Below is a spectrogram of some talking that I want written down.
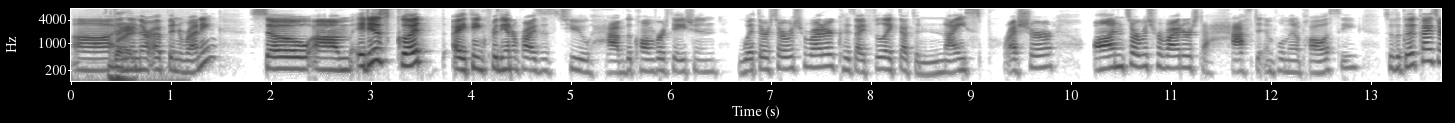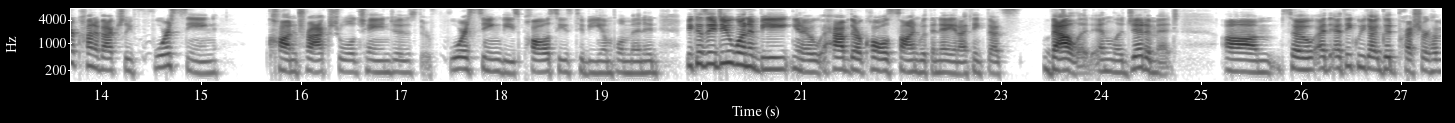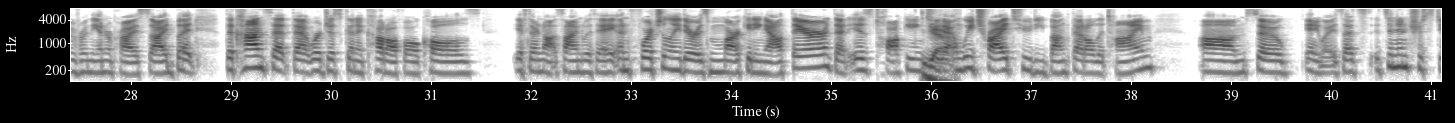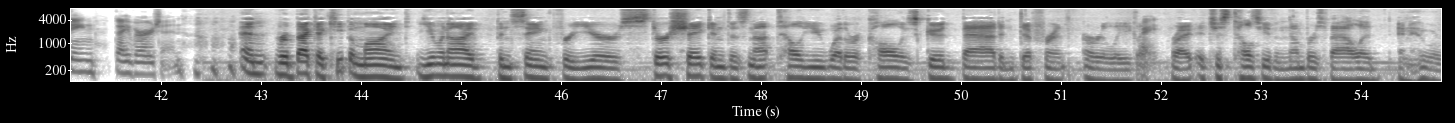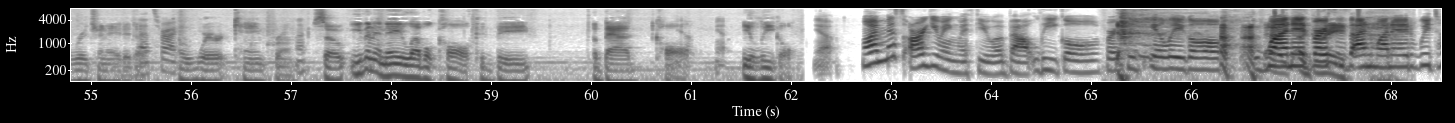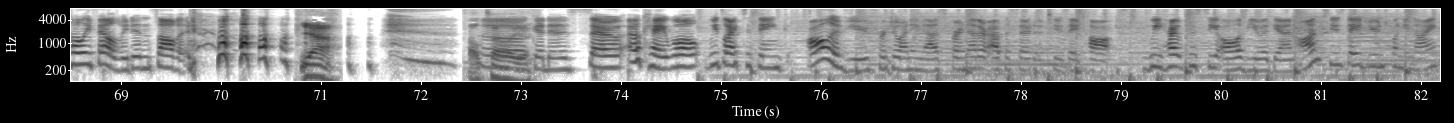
Uh, right. And then they're up and running. So um, it is good, I think, for the enterprises to have the conversation with their service provider because I feel like that's a nice pressure on service providers to have to implement a policy So the good guys are kind of actually forcing contractual changes. They're forcing these policies to be implemented because they do want to be, you know, have their calls signed with an A. And I think that's valid and legitimate. Um, so I, I think we got good pressure coming from the enterprise side. But the concept that we're just going to cut off all calls if they're not signed with A, unfortunately, there is marketing out there that is talking to Yeah. that. And we try to debunk that all the time. Um, so, anyways, that's it's an interesting diversion. And Rebekah, keep in mind, you and I have been saying for years, STIR/SHAKEN does not tell you whether a call is good, bad, indifferent, or illegal. Right. It just tells you the number's valid and who originated it. That's right. Or where it came from. That's- So even an A level call could be a bad call, yeah. illegal. Yeah. Well, I miss arguing with you about legal versus illegal, wanted versus unwanted. We totally failed. We didn't solve it. Yeah. I'll tell you. oh, you. goodness. So, okay, well, we'd like to thank all of you for joining us for another episode of Tuesday Talks. We hope to see all of you again on Tuesday, June 29th,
